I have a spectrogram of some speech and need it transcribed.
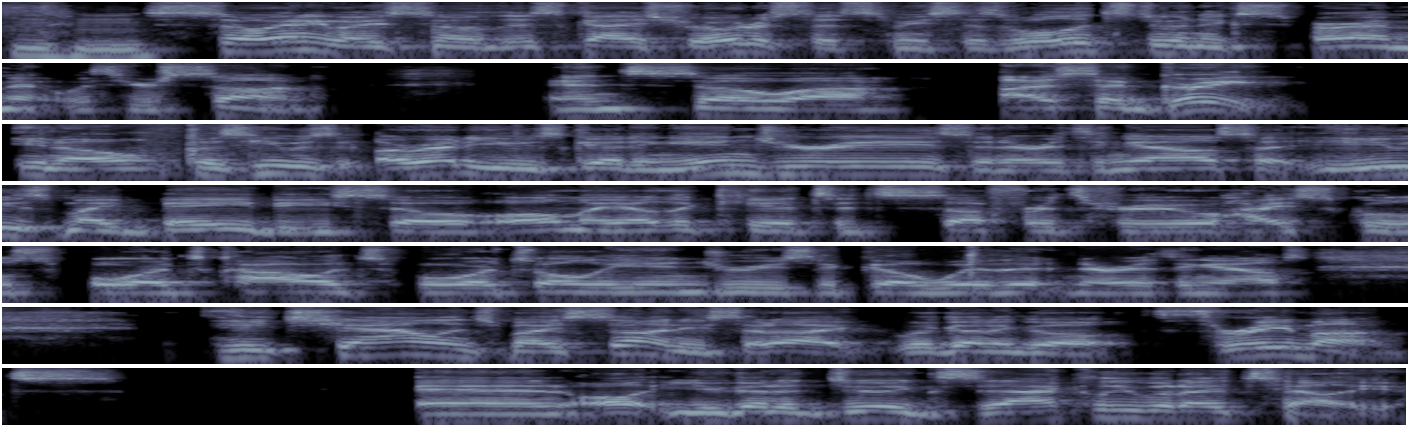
Mm-hmm. So, anyway, so this guy Schroeder says to me, he says, Well, let's do an experiment with your son. And so uh, I said, Great. You know, because he was already he was getting injuries and everything else. He was my baby, so all my other kids had suffered through high school sports, college sports, all the injuries that go with it, and everything else he challenged my son. He said, "All right, we're going to go three months, and all, you're going to do exactly what I tell you."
